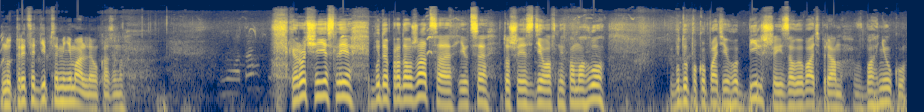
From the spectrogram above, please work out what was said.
Ну, 30 діб це мінімально указано. Ну, а там Коротше, якщо буде продовжатися, і це то, що я зробив, не допомогло, буду покупати його більше і заливати прямо в багнюку.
